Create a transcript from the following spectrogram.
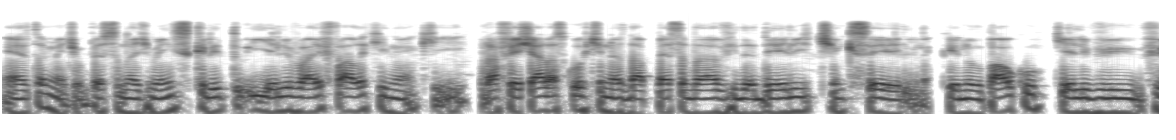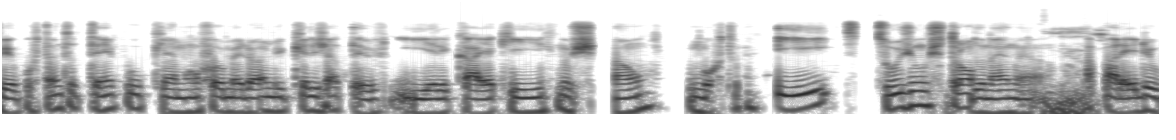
É, exatamente, um personagem bem escrito e ele vai e fala aqui, né, que pra fechar as cortinas da peça da vida dele tinha que ser ele, né? Porque no palco que ele viveu por tanto tempo, o Clemon foi o melhor amigo que ele já teve. E ele cai aqui no chão morto, né? E surge um estrondo, né, na, parede, o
